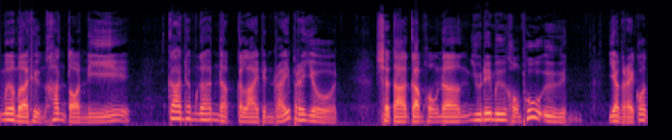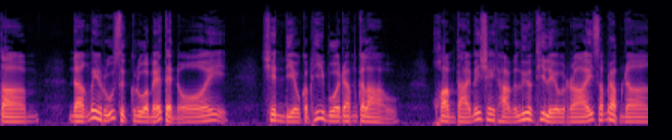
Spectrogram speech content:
เมื่อมาถึงขั้นตอนนี้ การทำงานหนักกลายเป็นไร้ประโยชน์ ชะตากรรมของนางอยู่ในมือของผู้อื่น อย่างไรก็ตาม นางไม่รู้สึกกลัวแม้แต่น้อย เช่นเดียวกับที่บัวดำกล่าว ความตายไม่ใช่ทางเลือกที่เลวร้ายสำหรับนาง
